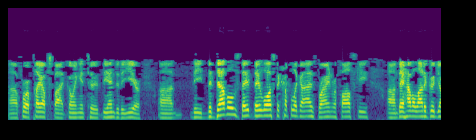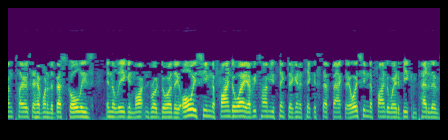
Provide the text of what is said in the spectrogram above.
uh, for a playoff spot going into the end of the year. Uh, the the Devils they they lost a couple of guys, Brian Rafalski. Um, they have a lot of good young players. They have one of the best goalies in the league in Martin Brodeur. They always seem to find a way. Every time you think they're going to take a step back, they always seem to find a way to be competitive.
